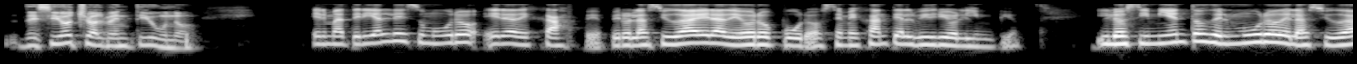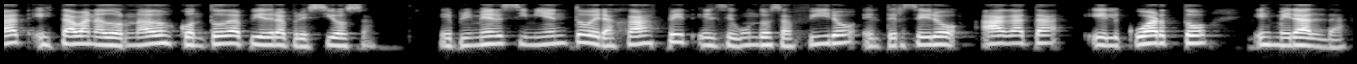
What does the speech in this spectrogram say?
18 al 21. El material de su muro era de jaspe, pero la ciudad era de oro puro, semejante al vidrio limpio. Y los cimientos del muro de la ciudad estaban adornados con toda piedra preciosa. El primer cimiento era jaspe, el segundo zafiro, el tercero ágata, el cuarto esmeralda,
